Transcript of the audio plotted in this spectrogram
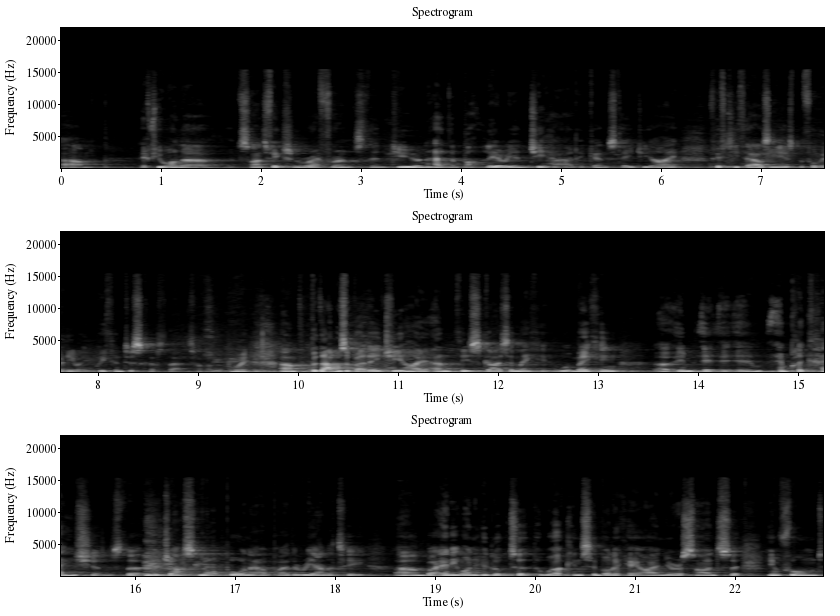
Um, if you want a science fiction reference, then Dune had the Butlerian jihad against AGI 50,000 years before. Anyway, we can discuss that some other point. Um, but that was about AGI, and these guys are making, were making uh, in, in implications that are just not borne out by the reality. Um, but anyone who looked at the work in symbolic AI and neuroscience uh, informed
